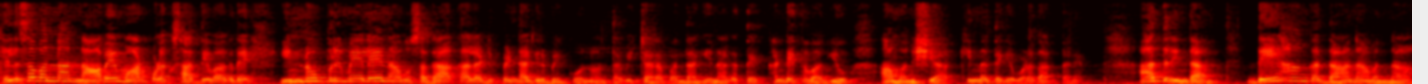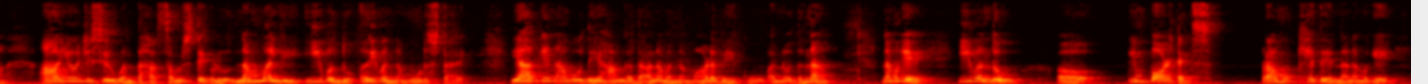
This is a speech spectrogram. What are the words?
ಕೆಲಸವನ್ನು ನಾವೇ ಮಾಡ್ಕೊಳ್ಳೋಕ್ಕೆ ಸಾಧ್ಯವಾಗದೆ ಇನ್ನೊಬ್ಬರ ಮೇಲೆ ನಾವು ಸದಾಕಾಲ ಡಿಪೆಂಡ್ ಆಗಿರಬೇಕು ಅನ್ನುವಂಥ ವಿಚಾರ ಬಂದಾಗ ಏನಾಗುತ್ತೆ? ಖಂಡಿತವಾಗಿಯೂ ಆ ಮನುಷ್ಯ ಖಿನ್ನತೆಗೆ ಒಳಗಾಗ್ತಾನೆ. ಆದ್ದರಿಂದ ದೇಹಾಂಗ ದಾನವನ್ನು ಆಯೋಜಿಸಿರುವಂತಹ ಸಂಸ್ಥೆಗಳು ನಮ್ಮಲ್ಲಿ ಈ ಒಂದು ಅರಿವನ್ನು ಮೂಡಿಸ್ತಾರೆ. ಯಾಕೆ ನಾವು ದೇಹಾಂಗ ದಾನವನ್ನು ಮಾಡಬೇಕು ಅನ್ನೋದನ್ನು ನಮಗೆ ಈ ಒಂದು ಇಂಪಾರ್ಟೆನ್ಸ್ ಪ್ರಾಮುಖ್ಯತೆಯನ್ನು ನಮಗೆ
